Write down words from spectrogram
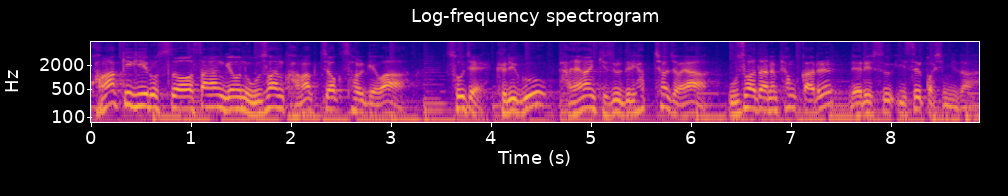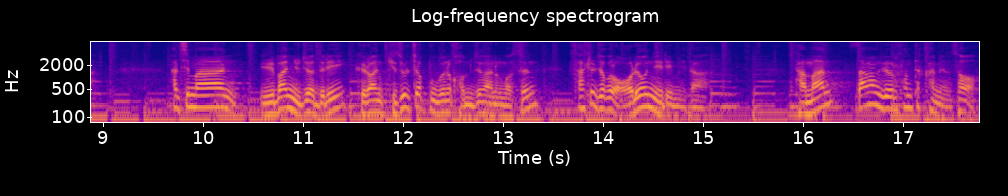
광학기기로서 쌍안경은 우수한 광학적 설계와 소재 그리고 다양한 기술들이 합쳐져야 우수하다는 평가를 내릴 수 있을 것입니다. 하지만 일반 유저들이 그러한 기술적 부분을 검증하는 것은 사실적으로 어려운 일입니다. 다만 쌍안경을 선택하면서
